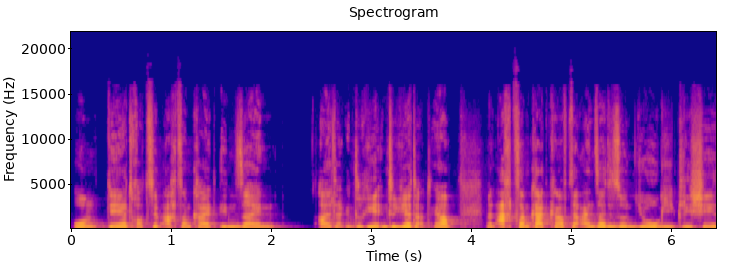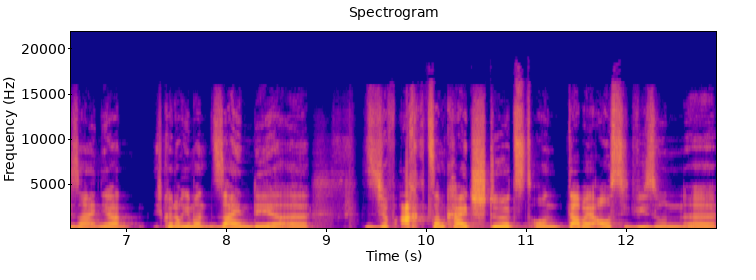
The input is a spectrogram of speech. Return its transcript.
und der trotzdem Achtsamkeit in seinen Alltag integriert hat, ja. Weil Achtsamkeit kann auf der einen Seite so ein Yogi-Klischee sein, ja. Ich könnte auch jemand sein, der äh, sich auf Achtsamkeit stürzt und dabei aussieht wie so ein äh,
